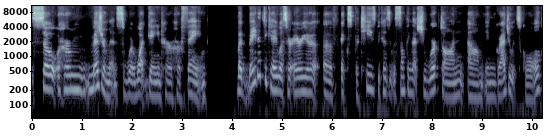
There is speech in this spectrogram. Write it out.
So her measurements were what gained her her fame. But beta decay was her area of expertise because it was something that she worked on um, in graduate school,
